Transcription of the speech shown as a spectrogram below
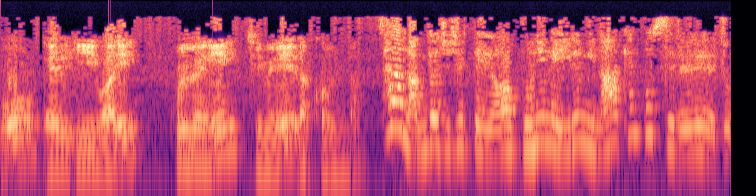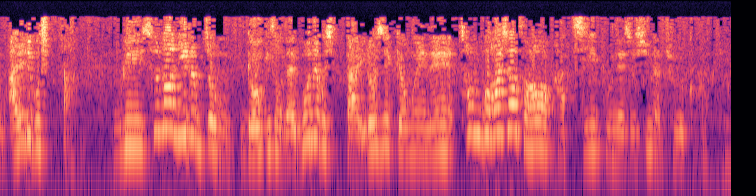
H-A-I-L-T-O-L-E-Y 골뱅이 gmail.com입니다. 사연 남겨주실 때요, 본인의 이름이나 캠퍼스를 좀 알리고 싶다. 우리 순원 이름 좀 여기서 내보내고 싶다. 이러실 경우에는 첨부하셔서 같이 보내주시면 좋을 것 같아요.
